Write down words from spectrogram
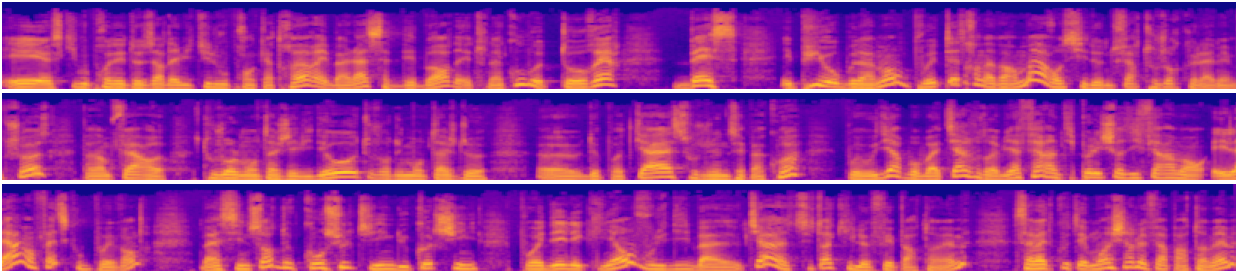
et ce qui vous prenait deux heures d'habitude vous prend quatre heures, et ben là ça déborde et tout d'un coup votre taux horaire baisse. Et puis au bout d'un moment, vous pouvez peut-être en avoir marre aussi de ne faire toujours que la même chose. Par exemple, faire euh, toujours le montage des vidéos, toujours du montage de, euh, de podcasts ou je ne sais pas quoi. Vous pouvez vous dire bon bah tiens, je voudrais bien faire un petit peu les choses différemment. Et là, en fait, ce que vous pouvez vendre, bah, c'est une sorte de consulting, du coaching pour aider les clients. Vous lui dites bah tiens, c'est toi qui le fais par toi-même. Ça va te coûter moins cher de le faire par toi-même,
